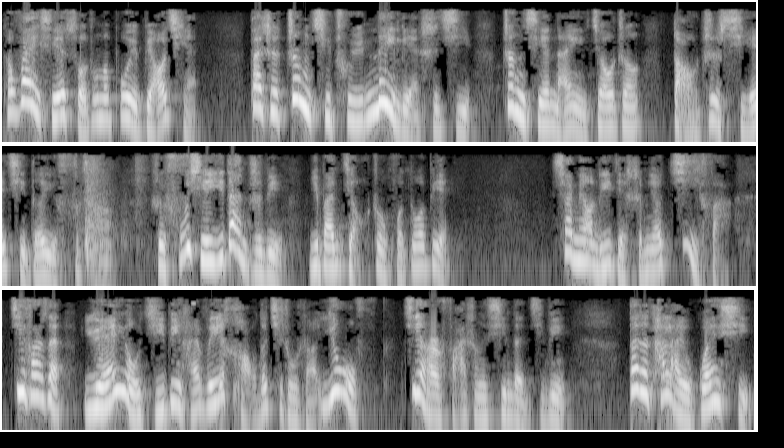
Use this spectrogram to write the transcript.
它外邪所中的部位表浅，但是正气处于内敛时期，正邪难以交争，导致邪气得以伏藏。所以伏邪一旦治病，一般较重或多变。下面要理解什么叫继发？继发在原有疾病还未好的基础上，又继而发生新的疾病，但是它俩有关系，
